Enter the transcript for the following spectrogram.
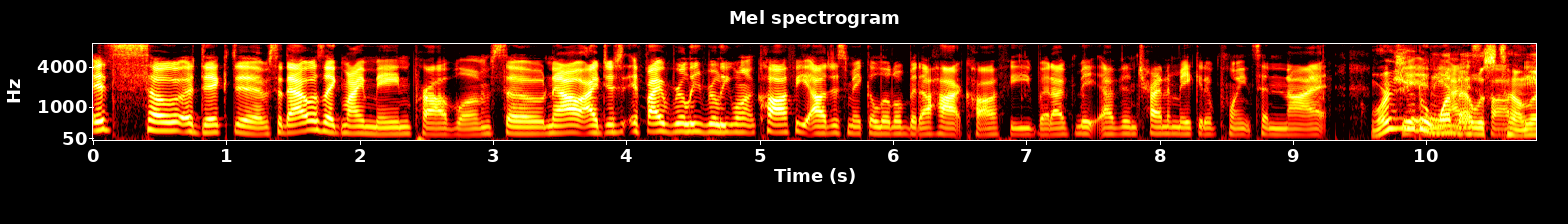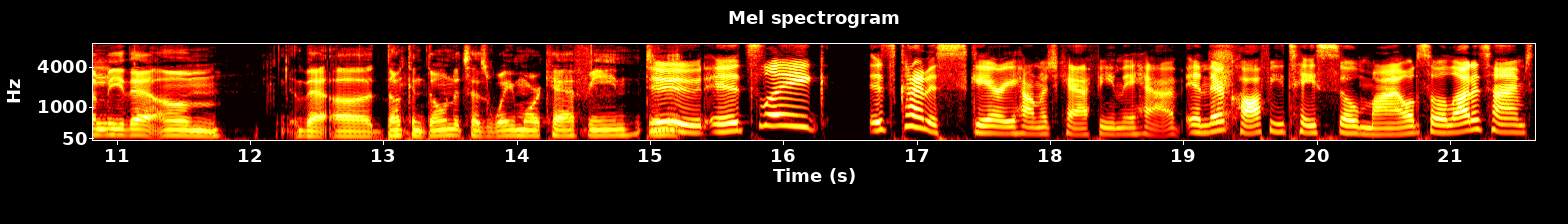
It's so addictive. So that was like my main problem. So now I just, if I really, really want coffee, I'll just make a little bit of hot coffee. But I've made, I've been trying to make it a point to not. Weren't you the one that was telling me that um that uh Dunkin' Donuts has way more caffeine? in it? Dude, it's like it's kind of scary how much caffeine they have. And their coffee tastes so mild. So a lot of times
